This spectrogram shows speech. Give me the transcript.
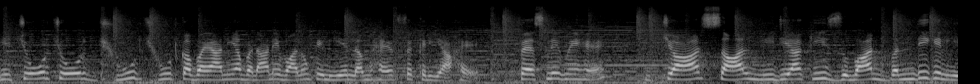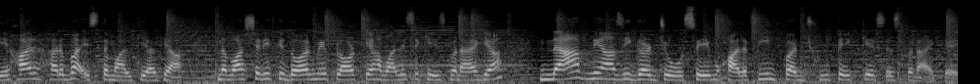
ये चोर चोर झूठ झूठ का बयानिया बनाने वालों के लिए लम्हे फिक्रिया है। फैसले में है कि चार साल मीडिया की ज़ुबान बंदी के लिए हर हरबा इस्तेमाल किया गया। नवाज़ शरीफ के दौर में प्लॉट के हवाले से केस बनाया गया। नैब न्याजी गठजोड़ से मुखालफी पर झूठे केसेस बनाए गए।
